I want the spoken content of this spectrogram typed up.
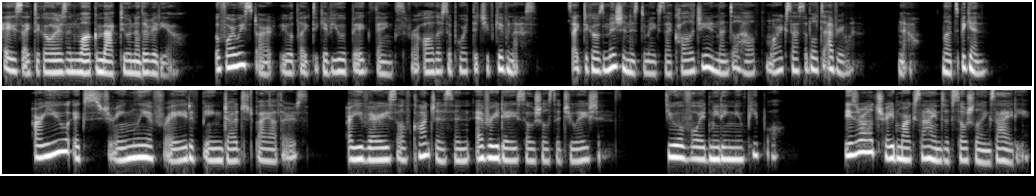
Hey Psych2Goers and welcome back to another video. Before we start, we would like to give you a big thanks for all the support that you've given us. Psych2Go's mission is to make psychology and mental health more accessible to everyone. Now, let's begin. Are you extremely afraid of being judged by others? Are you very self-conscious in everyday social situations? Do you avoid meeting new people? These are all trademark signs of social anxiety,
